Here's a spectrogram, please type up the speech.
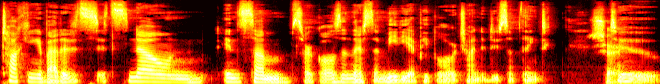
talking about it. It's it's known in some circles, and there's some media people who are trying to do something to sure. to,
